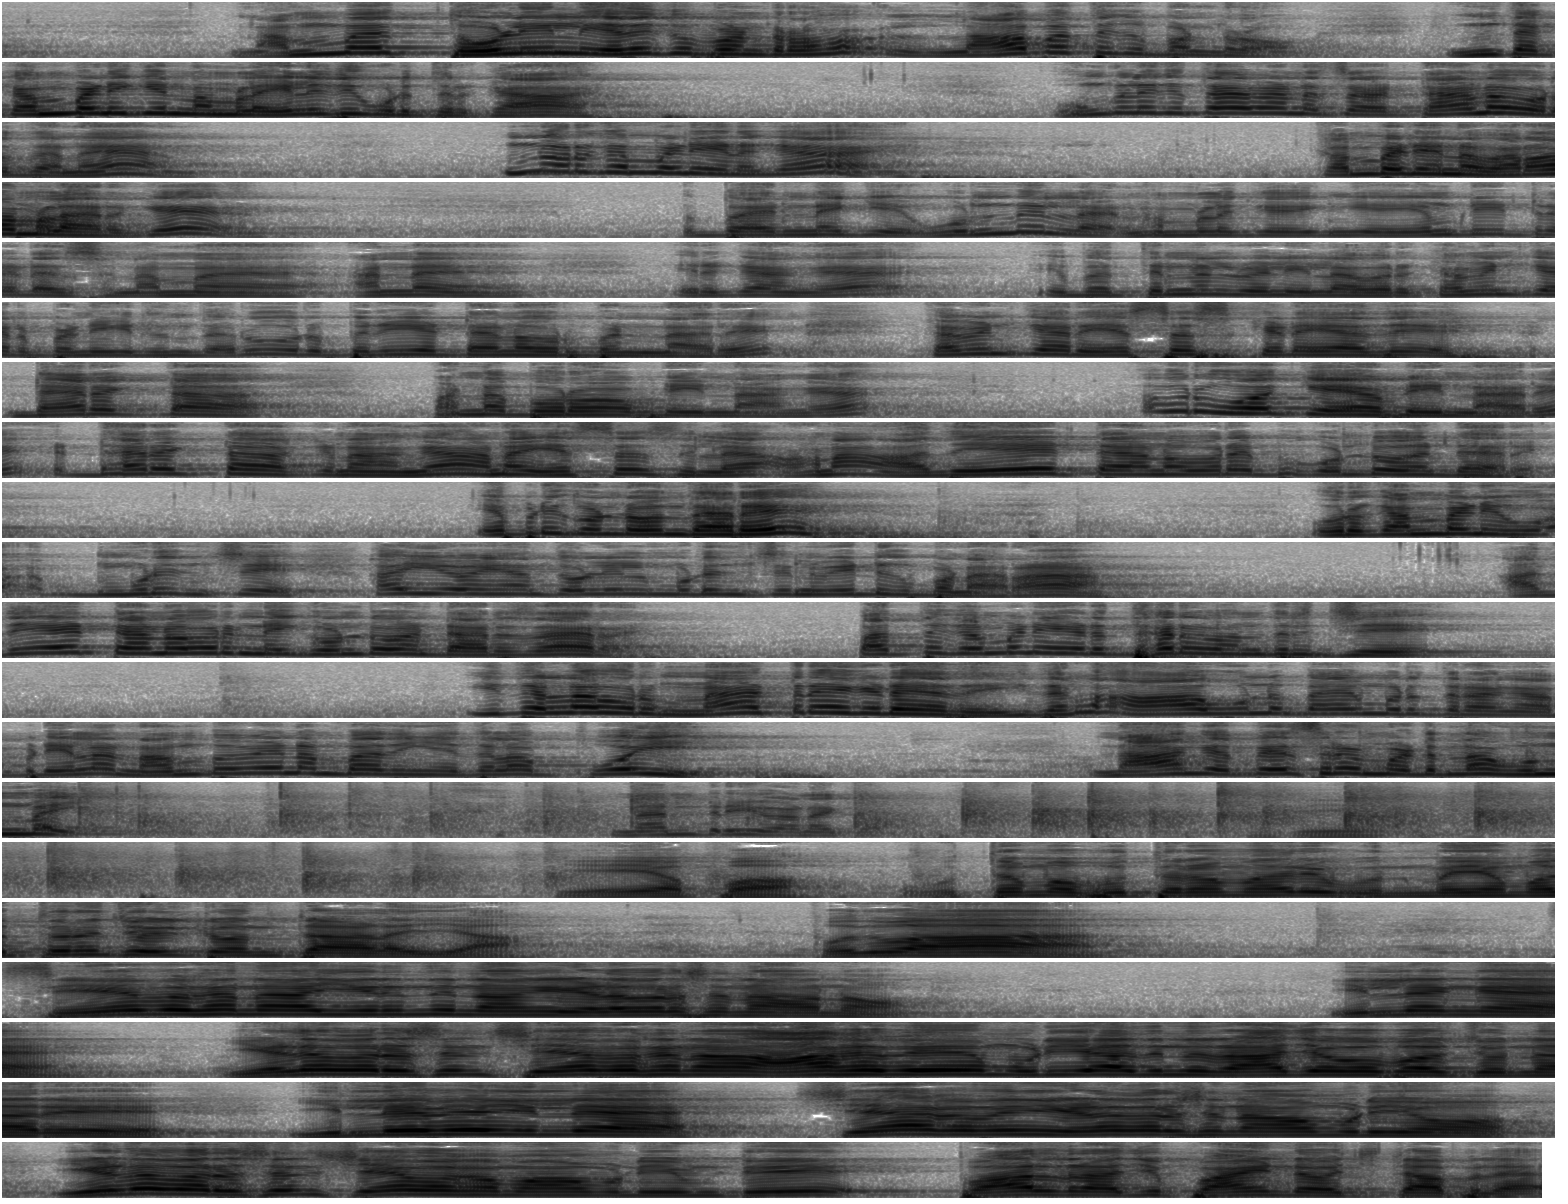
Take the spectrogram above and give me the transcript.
நம்ம தொழில் எதுக்கு பண்ணுறோம் லாபத்துக்கு பண்ணுறோம் இந்த கம்பெனிக்கு நம்மளை எழுதி கொடுத்துருக்கா? உங்களுக்கு தேவையான சார் டேன் ஓவர் தானே? இன்னொரு கம்பெனி எனக்கு கம்பெனி என்ன வராமலா இருக்குது இப்போ இன்னைக்கு ஒன்றும் இல்லை. நம்மளுக்கு இங்கே எம்டி ட்ரேடர்ஸ் நம்ம அண்ணன் இருக்காங்க. இப்போ திருநெல்வேலியில் அவர் கவின்கேர் பண்ணிக்கிட்டு இருந்தார். ஒரு பெரிய டேர்ன் ஓவர் பண்ணார் கவின்கேர் எஸ்எஸ் கிடையாது. டைரெக்டாக பண்ண போகிறோம் அப்படின்னாங்க. அவர் ஓகே அப்படின்னாரு. டைரெக்டாக ஆக்குனாங்க. ஆனால் எஸ்எஸ் இல்லை. ஆனால் அதே டேர்ன் ஓவரை இப்போ கொண்டு வந்துட்டார். எப்படி கொண்டு வந்தார்? ஒரு கம்பெனி முடிஞ்சுச்சு ஐயோ என் தொழில் முடிஞ்சுன்னு வீட்டுக்கு போனாரா? அதே டேர்ன் ஓவர் இன்றைக்கி கொண்டு வந்துட்டார் சார். பத்து கம்பெனி எடுத்தார் வந்துருச்சு. இதெல்லாம் ஒரு மேட்ரே கிடையாது. இதெல்லாம் ஆகும்னு பயமுறுத்துறாங்க. அப்படியெல்லாம் நம்பவே நம்பாதீங்க. இதெல்லாம் போய். நாங்கள் பேசுகிற மட்டும்தான் உண்மை. நன்றி வணக்கம். ஏ அப்பா உத்தம புத்திர மாதிரி உண்மையை மாத்திரம் சொல்லிட்டு வந்துட்டாள் ஐயா. பொதுவா சேவகனா இருந்து நாங்கள் இளவரசன் ஆனோம். இல்லைங்க இளவரசன் சேவகனா ஆகவே முடியாதுன்னு ராஜகோபால் சொன்னார். இல்லவே இல்லை. சேகவன் இளவரசன் ஆக முடியும். இளவரசன் சேவகம் ஆக முடியும்ட்டு பால்ராஜ் பாயிண்ட வச்சுட்டாப்புல.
